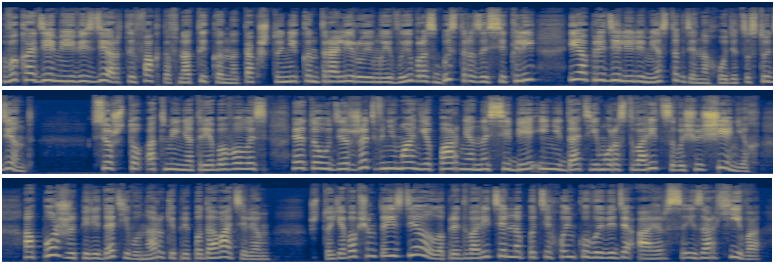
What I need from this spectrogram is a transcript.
В академии везде артефактов натыкано, так что неконтролируемый выброс быстро засекли и определили место, где находится студент. Все, что от меня требовалось, это удержать внимание парня на себе и не дать ему раствориться в ощущениях, а позже передать его на руки преподавателям, что я, в общем-то, и сделала, предварительно потихоньку выведя Айрса из архива –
